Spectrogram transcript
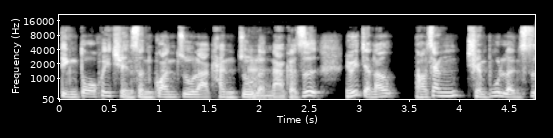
顶多会全神贯注啦，看住人啦，可是你会讲到好像全部人是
